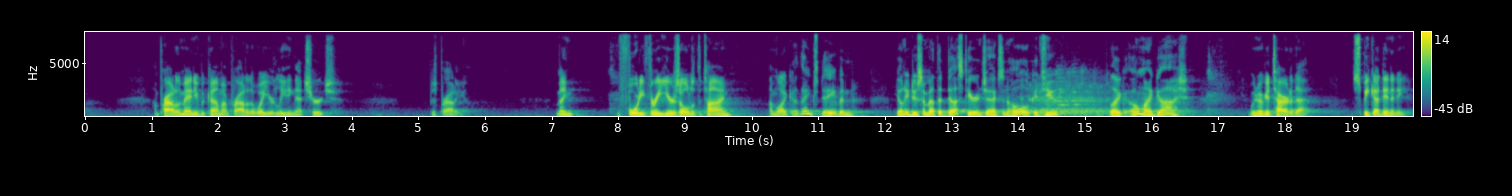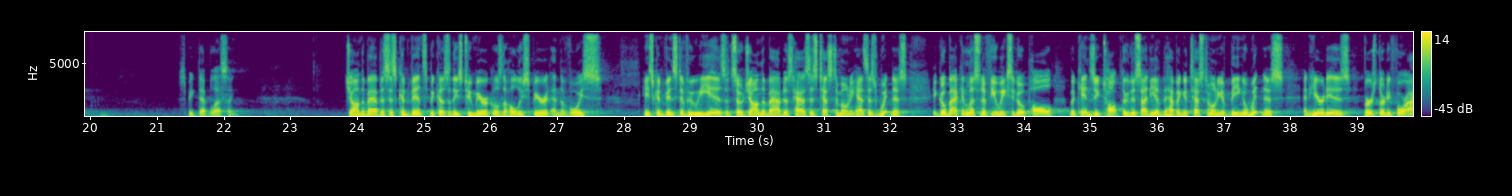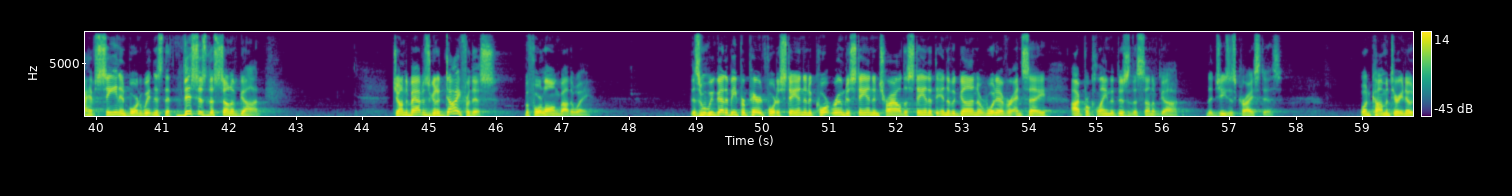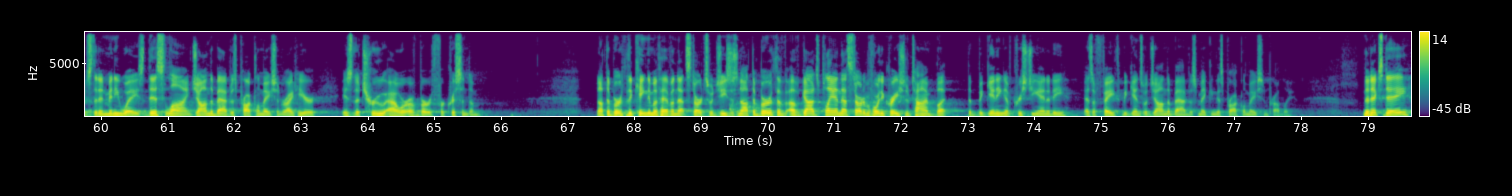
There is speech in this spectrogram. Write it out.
I'm proud of the man you've become. I'm proud of the way you're leading that church. I'm just proud of you. I mean, 43 years old at the time. I'm like, oh, thanks, Dave. And y'all need to do something about the dust here in Jackson Hole. Could you, like, oh my gosh. We never get tired of that. Speak identity, speak that blessing. John the Baptist is convinced because of these two miracles, the Holy Spirit and the voice He's convinced of who he is. And so John the Baptist has his testimony, has his witness. Go back and listen a few weeks ago. Paul McKenzie taught through this idea of having a testimony, of being a witness. And here it is, verse 34 I have seen and borne witness that this is the Son of God. John the Baptist is going to die for this before long, by the way. This is what we've got to be prepared for to stand in a courtroom, to stand in trial, to stand at the end of a gun or whatever and say, I proclaim that this is the Son of God, that Jesus Christ is. One commentary notes that in many ways, this line, John the Baptist's proclamation right here, is the true hour of birth for Christendom. Not the birth of the kingdom of heaven, that starts with Jesus. Not the birth of, of God's plan, that started before the creation of time. But the beginning of Christianity as a faith begins with John the Baptist making this proclamation, probably. The next day,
